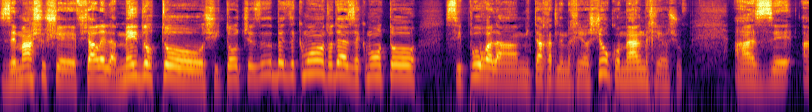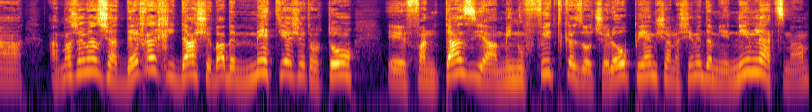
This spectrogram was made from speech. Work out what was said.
שזה משהו שאפשר ללמד אותו, שיטות שזה, זה, זה כמו, אתה יודע, זה כמו אותו סיפור על מתחת למחיר השוק או מעל מחיר השוק. אז uh, uh, מה שאני אומר זה שהדרך היחידה שבה באמת יש את אותו uh, פנטזיה מינופית כזאת של OPM שאנשים מדמיינים לעצמם,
